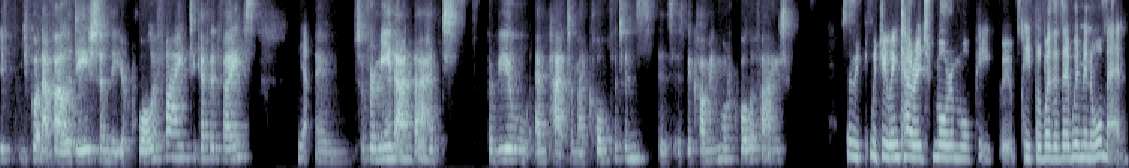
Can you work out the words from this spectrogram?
you've, you've, got that validation that you're qualified to give advice. Yeah. Um, so for me, yeah, that that had a real impact on my confidence is, is becoming more qualified. So would you encourage more and more people, people whether they're women or men,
